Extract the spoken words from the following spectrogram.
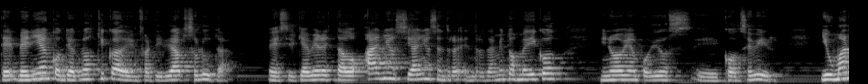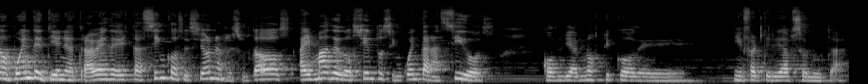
venían con diagnóstico de infertilidad absoluta. Es decir, que habían estado años y años en, tratamientos médicos y no habían podido eh, concebir. Y Humano Puente tiene a través de estas cinco sesiones resultados, hay más de 250 nacidos con diagnóstico de infertilidad absoluta.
